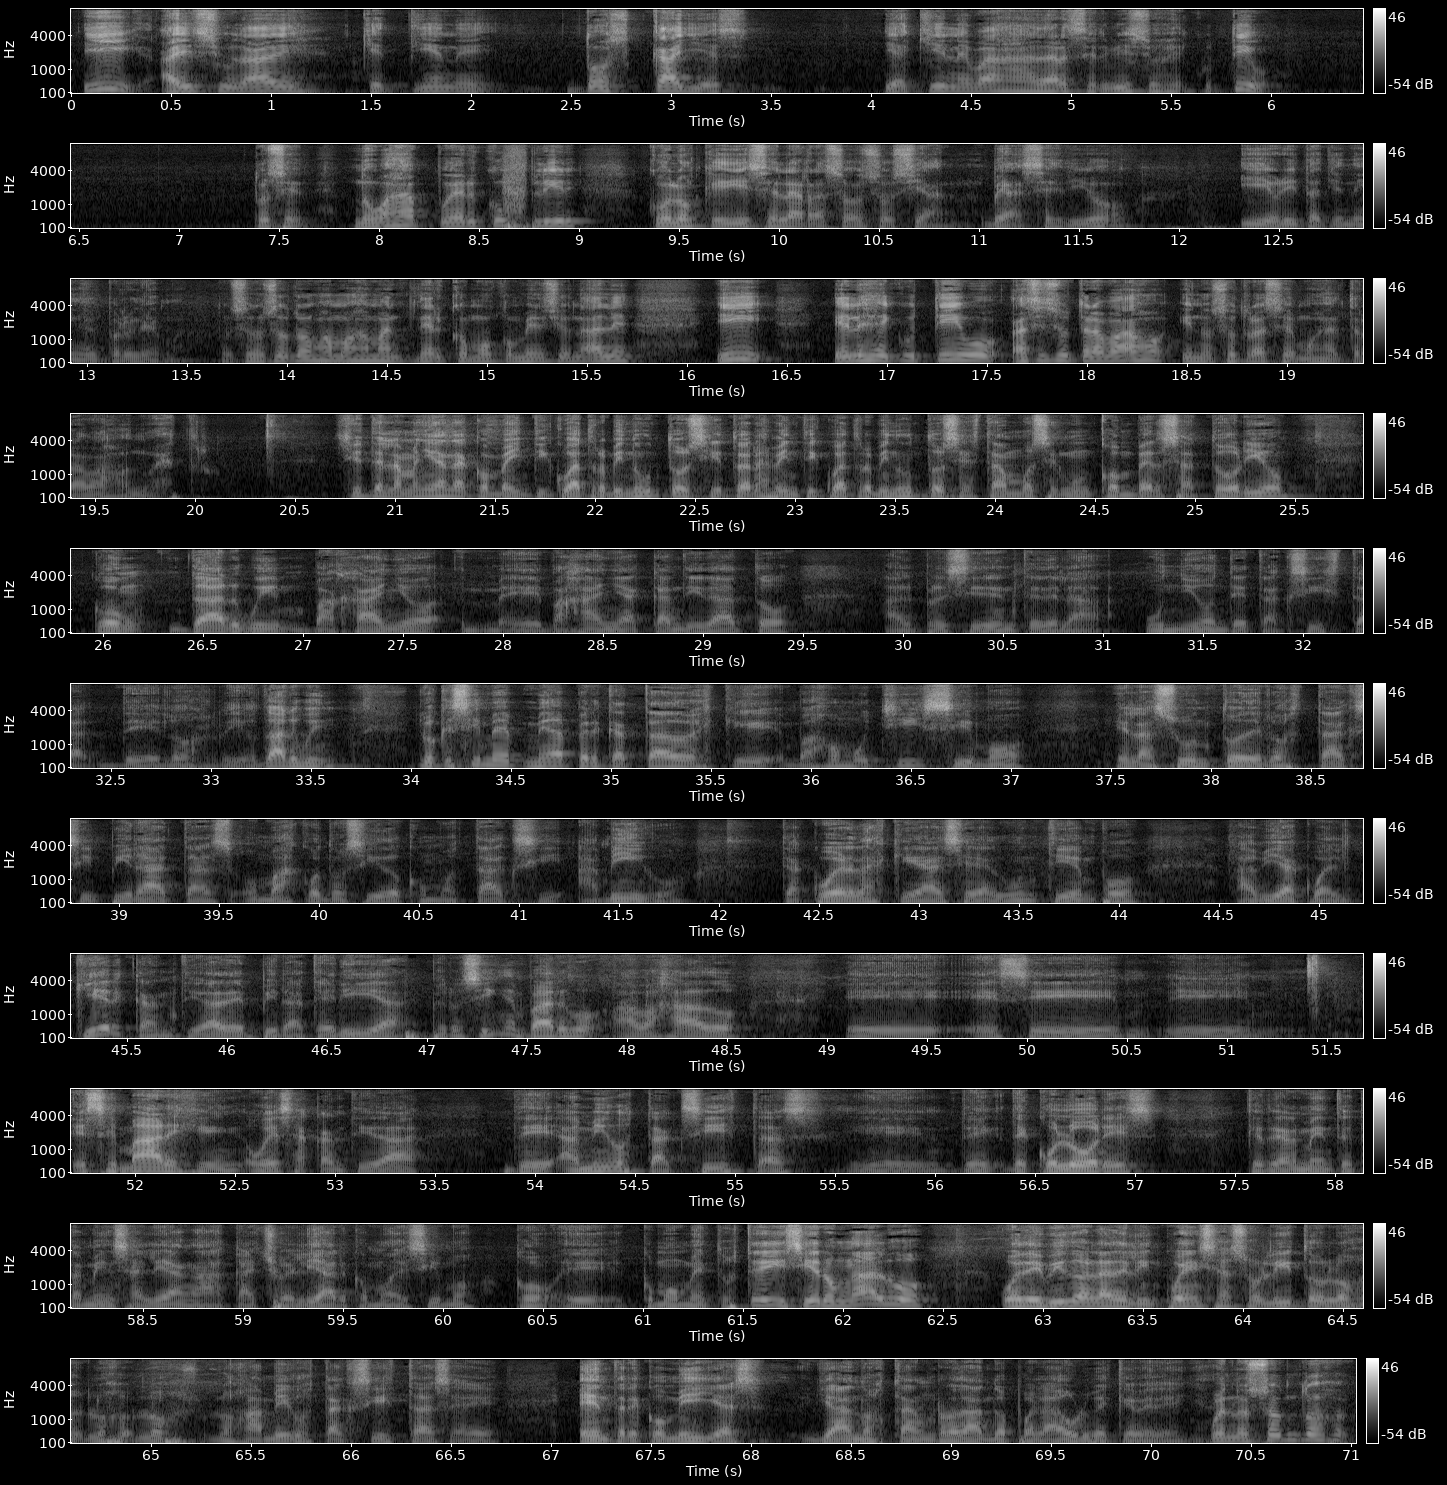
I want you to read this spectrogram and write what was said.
Y hay ciudades que tienen dos calles y a quién le vas a dar servicio ejecutivo. Entonces, no vas a poder cumplir con lo que dice la razón social. Vea, se dio y ahorita tienen el problema. Entonces nosotros vamos a mantener como convencionales y el Ejecutivo hace su trabajo y nosotros hacemos el trabajo nuestro. 7 de la mañana con 24 minutos, 7 horas 24 minutos, estamos en un conversatorio con Darwin Bajaño, eh, Bajaña, candidato al presidente de la Unión de Taxistas de Los Ríos. Darwin, lo que sí me, ha percatado es que bajó muchísimo el asunto de los taxis piratas o más conocido como taxi amigo. ¿Te acuerdas que hace algún tiempo había cualquier cantidad de piratería, pero sin embargo ha bajado eh, ese, eh, ese margen o esa cantidad de amigos taxistas eh, de, colores que realmente también salían a cachuelear, como decimos comúnmente. ¿Ustedes hicieron algo o debido a la delincuencia solito los, los, los amigos taxistas, entre comillas, ya no están rodando por la urbe quevedeña? Bueno, son dos,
